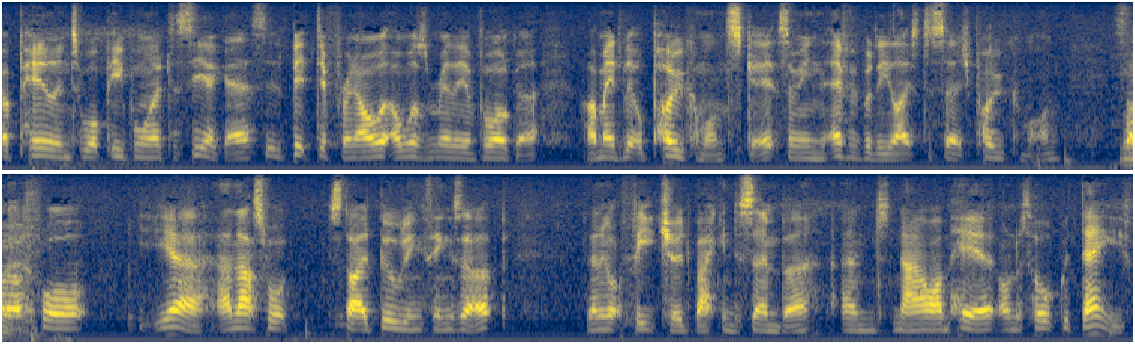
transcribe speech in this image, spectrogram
appealing to what people wanted to see. I guess it's a bit different. I, I wasn't really a vlogger. I made little Pokemon skits. I mean, everybody likes to search Pokemon, so I thought, yeah, and that's what started building things up. Then I got featured back in December, and now I'm here on a talk with Dave.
